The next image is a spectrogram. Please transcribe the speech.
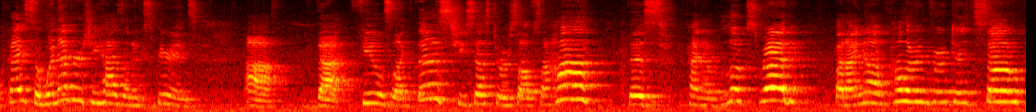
Okay, so whenever she has an experience uh, that feels like this, she says to herself, aha, this kind of looks red, but I know I'm color inverted, so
